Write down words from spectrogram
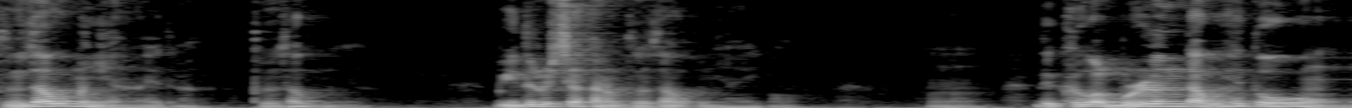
분사구문이야 얘들아. 분사구문이야. with로 시작하는 분사구문이야 이거. 어. 근데 그걸 모른다고 해도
